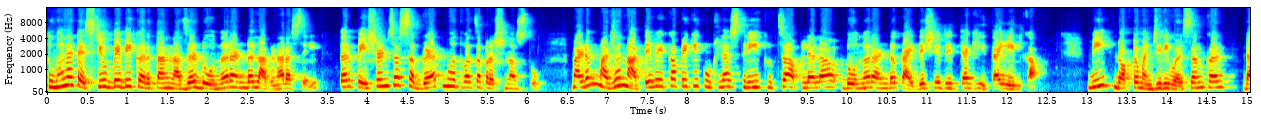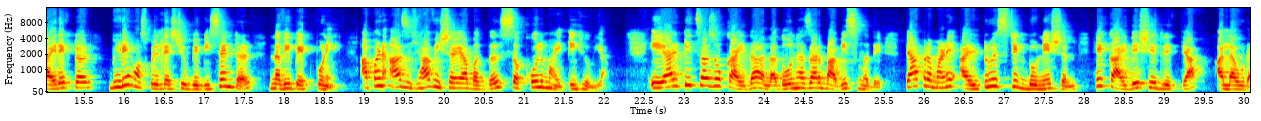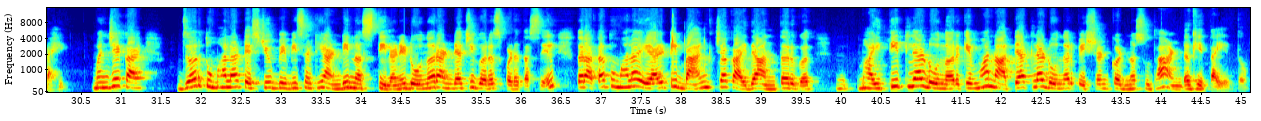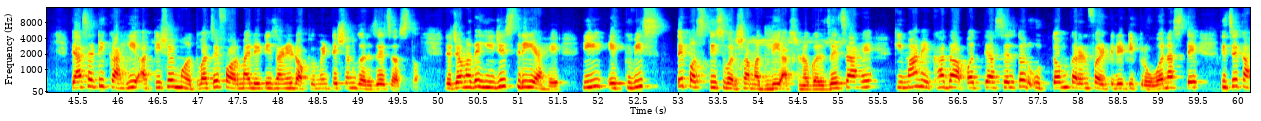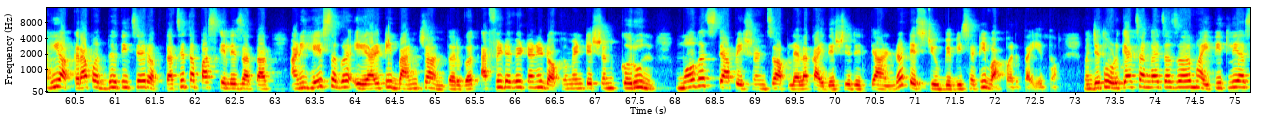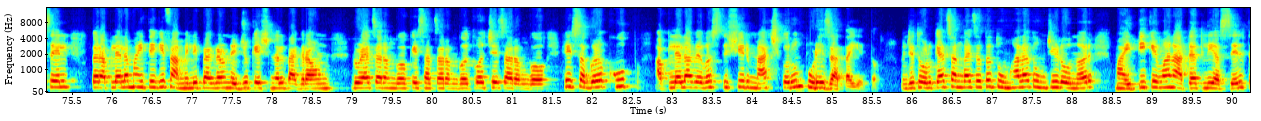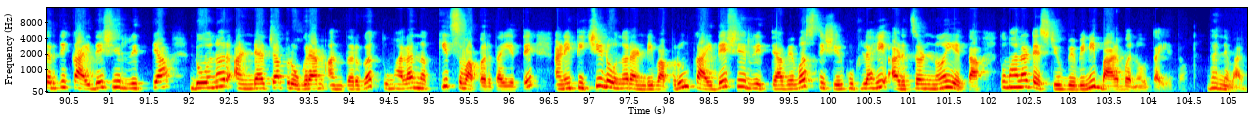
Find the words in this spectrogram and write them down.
तुम्हाला taste tube baby करताना जर डोनर अंड लागणार असेल तर पेशंटचा सगळ्यात महत्त्वाचा प्रश्न असतो मॅडम माझ्या नातेवाईकापैकी कुठल्या स्त्रीचं आपल्याला डोनर अंड कायदेशीररित्या घेता येईल का? मी doctor Manjiri Valsankar director Bhide hospital test tube baby centre Navi Peth Pune. आपण आज ह्या विषयाबद्दल सखोल माहिती घेऊया. एआरटीचा जो कायदा आला दोन हजार बावीसमध्ये त्याप्रमाणे अल्ट्रुइस्टिक डोनेशन हे कायदेशीररित्या अलाउड आहे. म्हणजे काय? जर तुम्हाला टेस्ट ट्यूब बेबीसाठी अंडी नसतील आणि डोनर अंड्याची गरज पडत असेल तर आता तुम्हाला एआरटी बँकच्या कायद्या अंतर्गत माहितीतल्या डोनर किंवा नात्यातल्या डोनर पेशंट कडनं सुद्धा अंड घेता येतं. त्यासाठी काही अतिशय महत्त्वाचे फॉर्मॅलिटीज आणि डॉक्युमेंटेशन गरजेचं असतं. ज्याच्यामध्ये ही जी स्त्री आहे ही एकवीस ते पस्तीस वर्षामधली असणं गरजेचं आहे. किमान एखादं अपत्य असेल तर उत्तम कारण फर्टिलिटी प्रोवन असते. तिचे काही अकरा पद्धतीचे रक्ताचे तपास केले जातात आणि हे सगळं एआरटी बँकच्या अंतर्गत ऍफिडेव्हिट आणि डॉक्युमेंटेशन करून मगच त्या पेशंटचं आपल्याला कायदेशीररित्या अंडर टेस्ट ट्यूब बेबीसाठी वापरता येतं. म्हणजे थोडक्यात सांगायचं जर माहितीतली असेल तर आपल्याला माहितीये की फॅमिली बॅकग्राऊंड एज्युकेशनल बॅकग्राऊंड डोळ्याचा रंग केसाचा रंग त्वचेचा रंग हे सगळं खूप आपल्याला व्यवस्थिशीर मॅच करून पुढे जाता येतं. म्हणजे थोडक्यात सांगायचं तर तुम्हाला तुमची डोनर माहिती किंवा नात्यातली असेल तर ती कायदेशीररित्या डोनर अंड्याच्या प्रोग्राम अंतर्गत तुम्हाला नक्कीच वापरता येते. आणि तिची डोनर अंडी वापरून कायदेशीररित्या व्यवस्थिशीर कुठल्याही अडचण न येता तुम्हाला टेस्ट्यूब बेबीनी बाळ बनवता येतं. धन्यवाद.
